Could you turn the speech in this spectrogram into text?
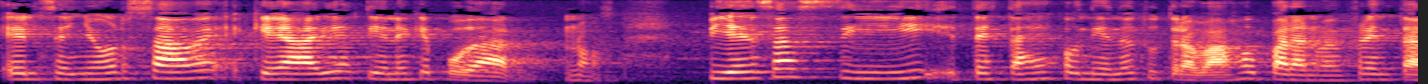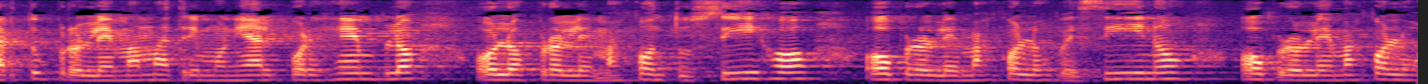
el Señor sabe qué áreas tiene que podarnos. Piensa si te estás escondiendo en tu trabajo para no enfrentar tu problema matrimonial, por ejemplo, o los problemas con tus hijos, o problemas con los vecinos, o problemas con los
